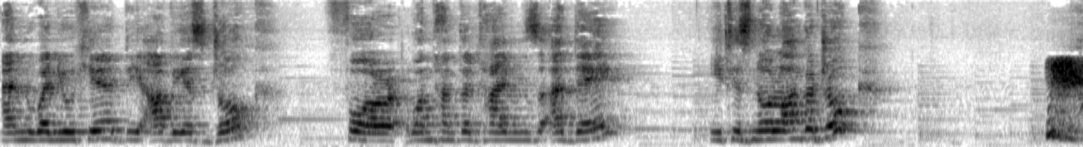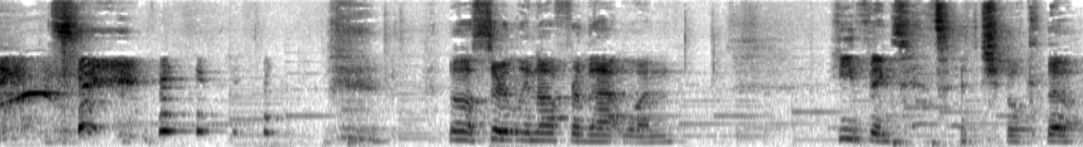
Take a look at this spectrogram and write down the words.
and when you hear the obvious joke for 100 times a day, it is no longer a joke. Oh, certainly not for that one. He thinks it's a joke, though.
